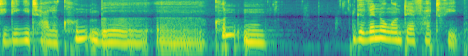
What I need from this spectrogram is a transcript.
die digitale Kundenbe äh, Kundengewinnung und der Vertrieb.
